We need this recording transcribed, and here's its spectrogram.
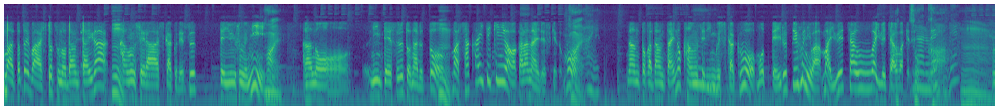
まあ例えば一つの団体がうん。カウンセラー資格ですっていうふうに、はい。あのー認定するとなると、うん。まあ社会的にはわからないですけども、はい。はい。なんとか団体のカウンセリング資格を持っているっていうふうには、まあ言えちゃうは言えちゃうわけです。そうなるほどかねうん。う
